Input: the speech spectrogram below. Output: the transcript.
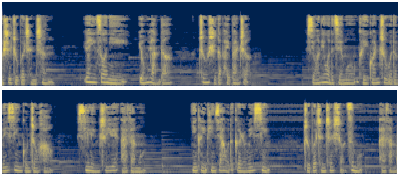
我是主播晨晨，愿意做你永远的、忠实的陪伴者。喜欢听我的节目，可以关注我的微信公众号“心灵之约 FM”。您可以添加我的个人微信“主播晨晨”首字母 FM。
